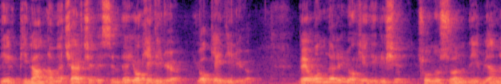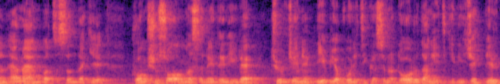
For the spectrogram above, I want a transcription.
bir planlama çerçevesinde yok ediliyor. Yok ediliyor. Ve onların yok edilişi Tunus'un, Libya'nın hemen batısındaki komşusu olması nedeniyle Türkiye'nin Libya politikasını doğrudan etkileyecek bir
